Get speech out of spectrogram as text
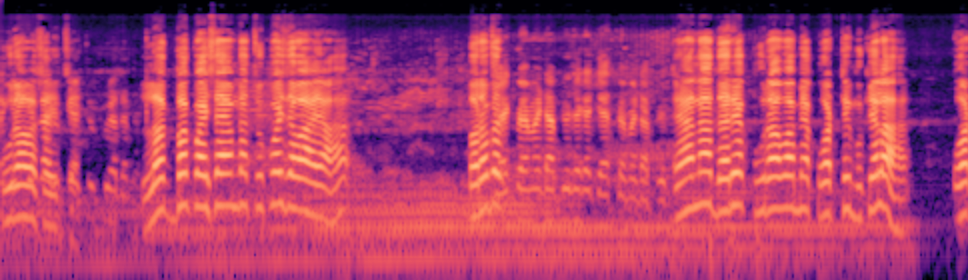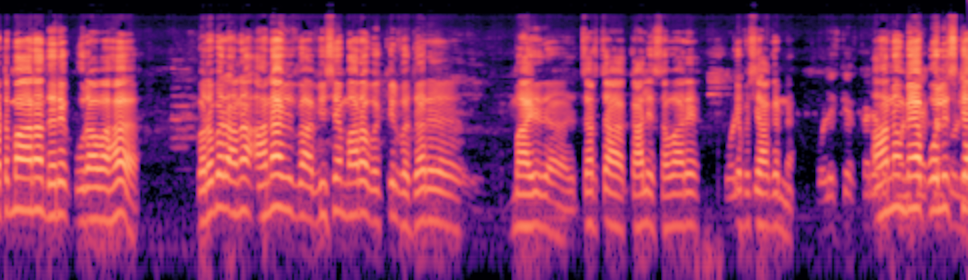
પુરાવા સહિત છે? લગભગ પૈસા એમને ચૂકવાઈ જવા આવ્યા હા. બરોબર? પેમેન્ટ આપ્યું છે કે કેશ પેમેન્ટ આપ્યું એના દરેક પુરાવા મેં કોર્ટથી મૂકેલા હા. કોર્ટમાં આના દરેક પુરાવા હા. બરોબર? અને આના વિશે મારા વકીલ વધારે ચર્ચા કાલે સવારે કે પછી આગળના. આનો મેં પોલીસ કે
